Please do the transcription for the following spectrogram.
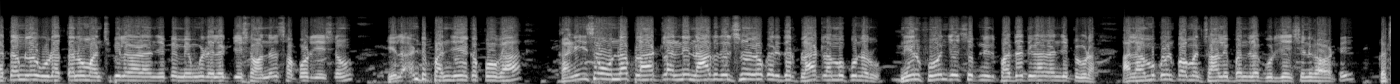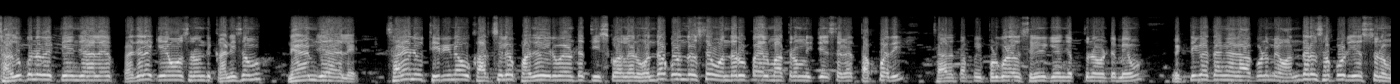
గతంలో కూడా తను మంచి పిల్లగాడు అని చెప్పి మేము కూడా ఎలక్ట్ చేసినాం. అందరూ సపోర్ట్ చేసినాం. ఎలాంటి పని చేయకపోగా కనీసం ఉన్న ప్లాట్లన్నీ నాకు తెలిసిన వాళ్ళు ఒకరు ఇద్దరు ప్లాట్లు అమ్ముకున్నారు. నేను ఫోన్ చేసి చెప్పిన పద్ధతి కాదని చెప్పి కూడా. అలా అమ్ముకొని పాపం చాలా ఇబ్బందులకు గురి చేసింది కాబట్టి. చదువుకున్న వ్యక్తి ఏం చేయాలి? ప్రజలకు ఏం అవసరం ఉంది? కనీసం న్యాయం చేయాలి. సరే నువ్వు తిరిగినావు ఖర్చులో పదో ఇరవై ఉంటే తీసుకోవాలి కానీ వందకు వంద వస్తే వంద రూపాయలు మాత్రం ఇది చేస్తే కదా తప్పది. చాలా తప్పు. ఇప్పుడు కూడా శ్రీనికి ఏం చెప్తున్నాం అంటే మేము వ్యక్తిగతంగా కాకుండా మేము అందరం సపోర్ట్ చేస్తున్నాం.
